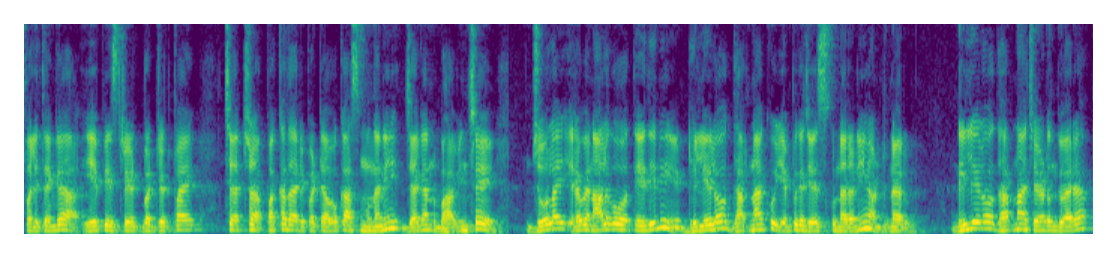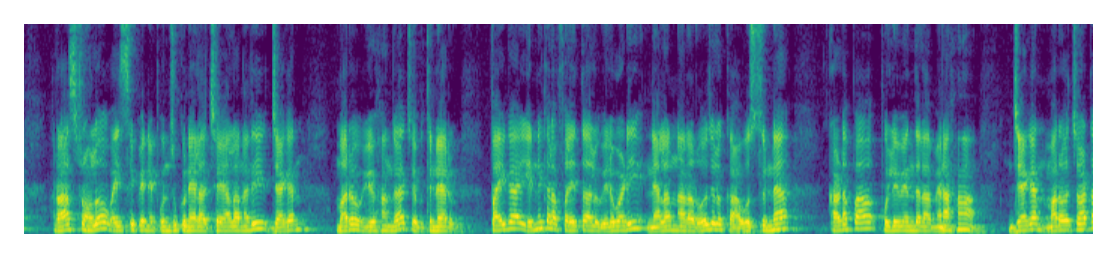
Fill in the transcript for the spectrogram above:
ఫలితంగా ఏపీ స్టేట్ బడ్జెట్పై చర్చ పక్కదారి పట్టే అవకాశం ఉందని జగన్ భావించే జూలై ఇరవై నాలుగవ తేదీని ఢిల్లీలో ధర్నాకు ఎంపిక చేసుకున్నారని అంటున్నారు. ఢిల్లీలో ధర్నా చేయడం ద్వారా రాష్ట్రంలో వైసీపీని పుంజుకునేలా చేయాలన్నది జగన్ మరో వ్యూహంగా చెబుతున్నారు. పైగా ఎన్నికల ఫలితాలు వెలువడి నెలన్నర రోజులు కావస్తున్నా కడప పులివెందుల మినహా జగన్ మరోచోట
